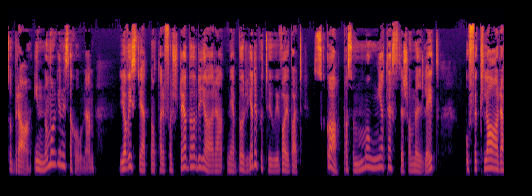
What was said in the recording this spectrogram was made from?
så bra inom organisationen. Jag visste ju att något av det första jag behövde göra när jag började på TUI var ju bara att skapa så många tester som möjligt och förklara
